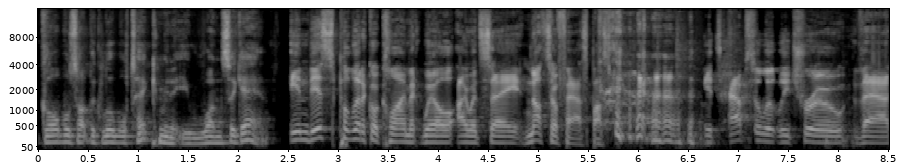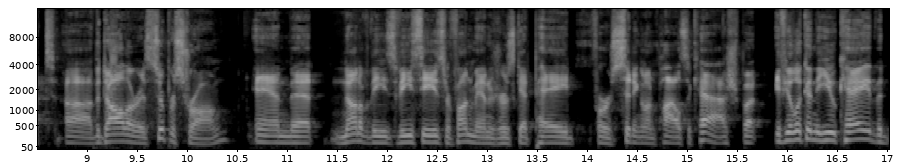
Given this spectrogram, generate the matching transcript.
gobbles up the global tech community once again. In this political climate, Will, I would say not so fast, Buster. it's absolutely true that uh, the dollar is super strong and that none of these VCs or fund managers get paid for sitting on piles of cash. But if you look in the UK, the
